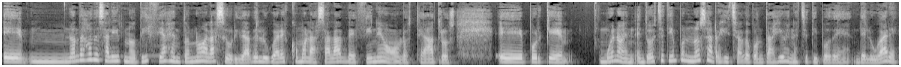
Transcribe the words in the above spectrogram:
Eh, mm, no han dejado de salir noticias en torno a la seguridad de lugares como las salas de cine o los teatros, eh, porque bueno, en, todo este tiempo no se han registrado contagios en este tipo de, lugares.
